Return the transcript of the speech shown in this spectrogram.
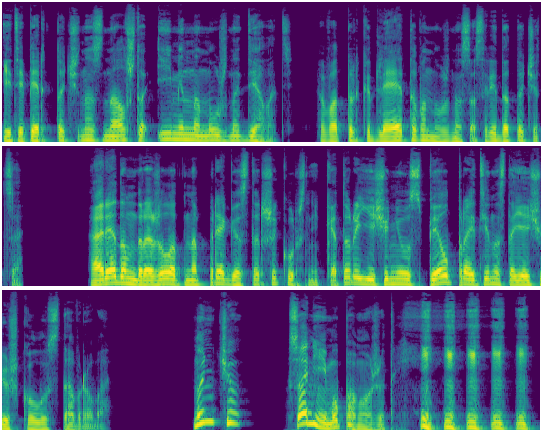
и теперь точно знал, что именно нужно делать. Вот только для этого нужно сосредоточиться. А рядом дрожал от напряга старшекурсник, который еще не успел пройти настоящую школу Ставрова. Ну ничего, Саня ему поможет.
